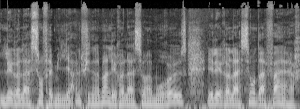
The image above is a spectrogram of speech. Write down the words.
les relations familiales, finalement, les relations amoureuses et les relations d'affaires.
